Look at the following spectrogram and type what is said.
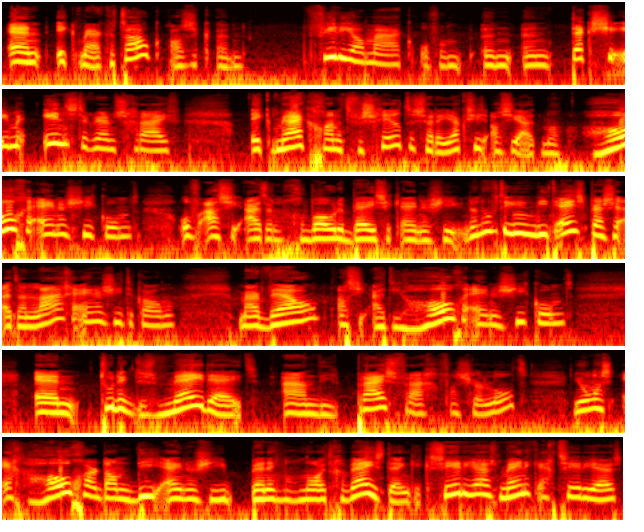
En ik merk het ook als ik een video maak of een, een, een tekstje in mijn Instagram schrijf. Ik merk gewoon het verschil tussen reacties als hij uit mijn hoge energie komt of als hij uit een gewone basic energie. Dan hoeft hij niet eens per se uit een lage energie te komen, maar wel als hij uit die hoge energie komt. En toen ik dus meedeed aan die prijsvraag van Charlotte. Jongens, echt hoger dan die energie ben ik nog nooit geweest, denk ik. Serieus, meen ik echt serieus.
